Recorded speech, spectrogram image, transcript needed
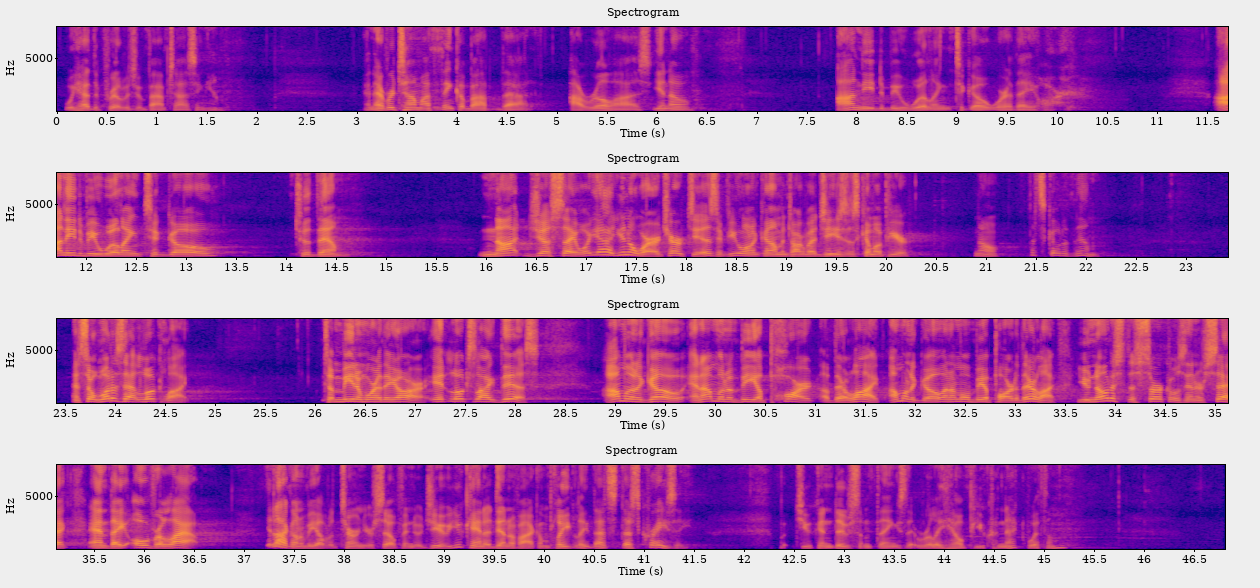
we had the privilege of baptizing him. And every time I think about that, I realize, you know, I need to be willing to go where they are. I need to be willing to go to them. Not just say, well, yeah, you know where our church is. If you want to come and talk about Jesus, come up here. No, let's go to them. And so, what does that look like? to meet them where they are. It looks like this I'm going to go and I'm going to be a part of their life. I'm going to go and I'm going to be a part of their life. You notice the circles intersect and they overlap. You're not going to be able to turn yourself into a Jew. You can't identify completely. That's, that's crazy. But you can do some things that really help you connect with them.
